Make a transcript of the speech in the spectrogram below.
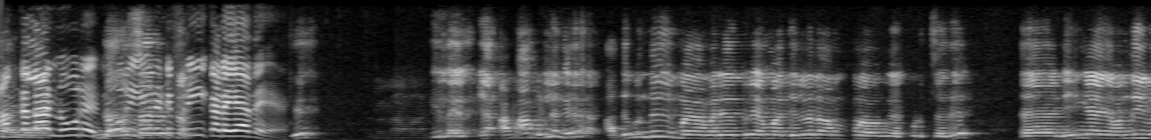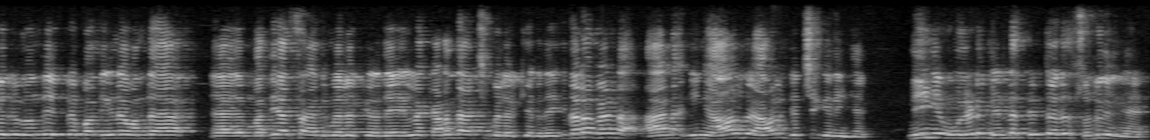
அங்கெல்லாம் நூறு நூறு யூனிட் ஃப்ரீ கிடையாது. இல்ல இல்லங்க. அது வந்து மரியாதைக்குரிய அம்மா ஜெயலலிதா அவங்க கொடுத்தது. நீங்க வந்து இவர்கள் வந்து இப்ப பாத்தீங்கன்னா வந்த மத்திய அரசாங்கத்து மேல வைக்கிறது இல்ல கடந்த ஆட்சி மேல வைக்கிறது இதெல்லாம் வேண்டாம். ஆனா நீங்க ஆள் ஆள் கட்சிங்க நீங்க. நீங்க உங்களிடம் என்ன திட்டத்தை சொல்லுங்க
